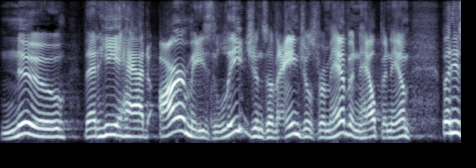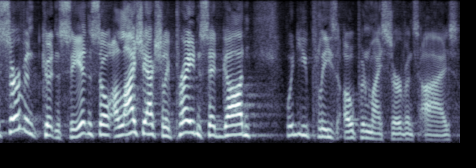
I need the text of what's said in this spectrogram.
knew that he had armies, legions of angels from heaven helping him, but his servant couldn't see it. And so Elisha actually prayed and said, God, would you please open my servant's eyes?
